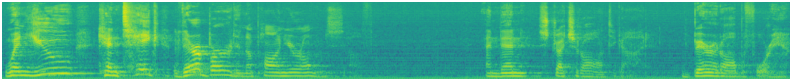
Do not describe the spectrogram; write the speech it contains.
when you can take their burden upon your own self and then stretch it all into God, bear it all before Him.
